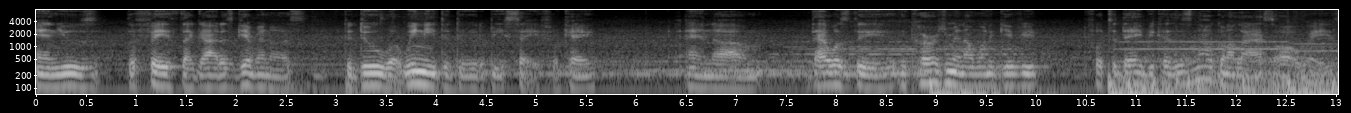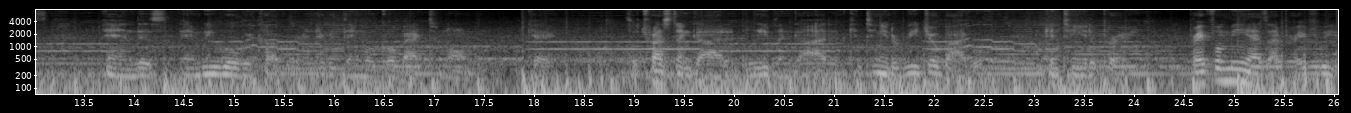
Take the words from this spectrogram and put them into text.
and use the faith that God has given us to do what we need to do to be safe. Okay, and um, that was the encouragement I want to give you for today because it's not going to last always. And this and we will recover and everything will go back to normal okay? So trust in god and believe in god and continue to read your bible continue to pray. Pray for me as i pray for you.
